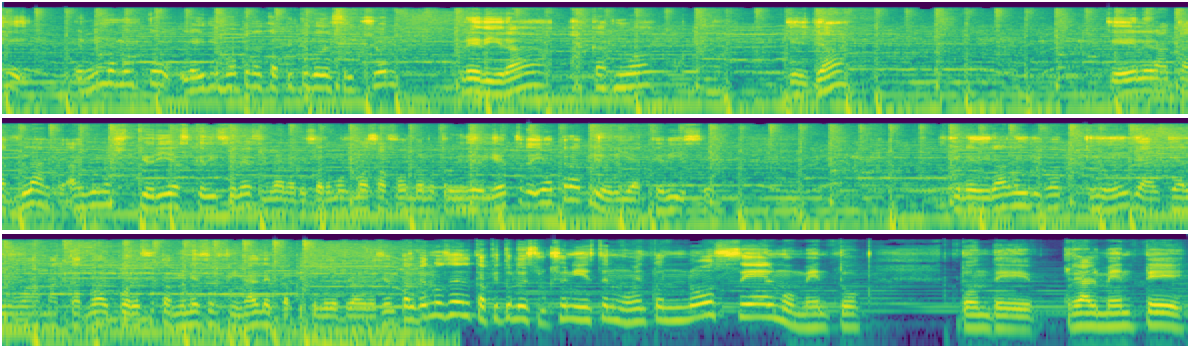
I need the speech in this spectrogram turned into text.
que en un momento Ladybug en el capítulo de destrucción le dirá a Cat que ya que él era Cat Blanc. Hay unas teorías que dicen eso lo analizaremos más a fondo en otro video. Y otra, y otra teoría que dice que le dirá a Ladybug que ella ya lo ama a Cat Por eso también es el final del capítulo de programación. Tal vez no sea el capítulo de destrucción y este momento no sea el momento donde realmente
